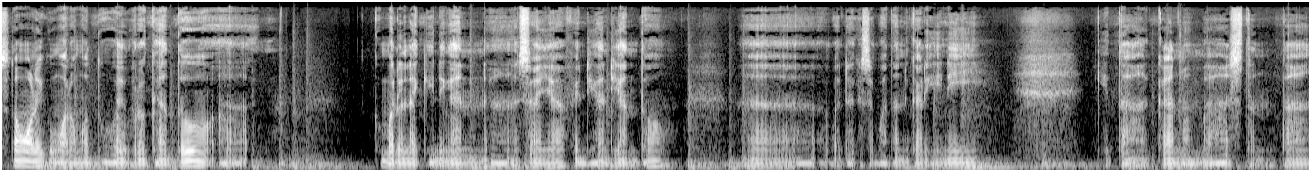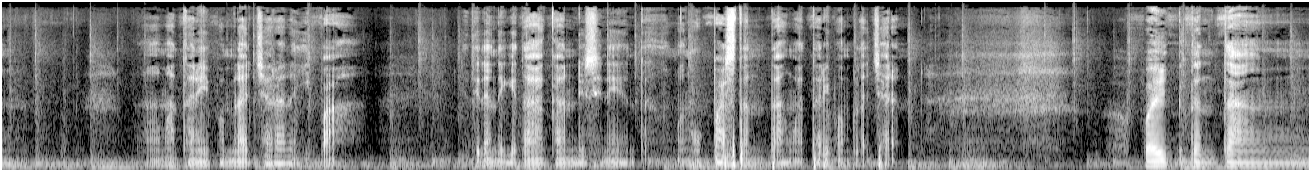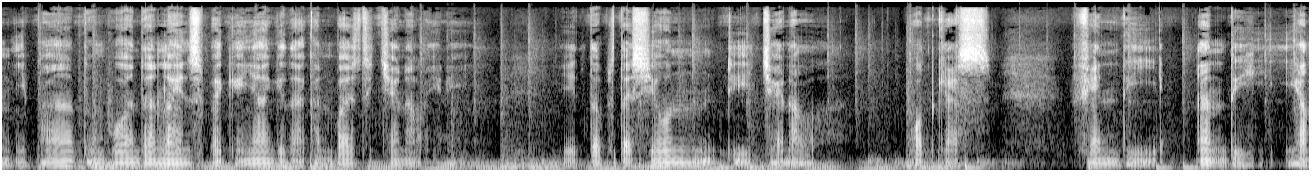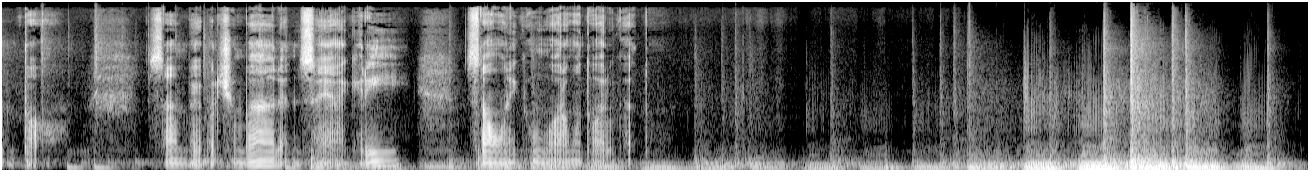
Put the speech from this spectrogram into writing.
Assalamualaikum warahmatullahi wabarakatuh. Uh, Kembali lagi dengan uh, saya Fendi Handianto uh, Pada kesempatan kali ini Kita akan membahas tentang Materi pembelajaran IPA Jadi nanti kita akan di sini mengupas tentang materi pembelajaran. Baik tentang tumbuhan dan lain sebagainya kita akan bahas di channel ini. YouTube stasiun di channel podcast Fendi Andi Yanto sampai berjumpa dan saya akhiri. Assalamualaikum warahmatullahi wabarakatuh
